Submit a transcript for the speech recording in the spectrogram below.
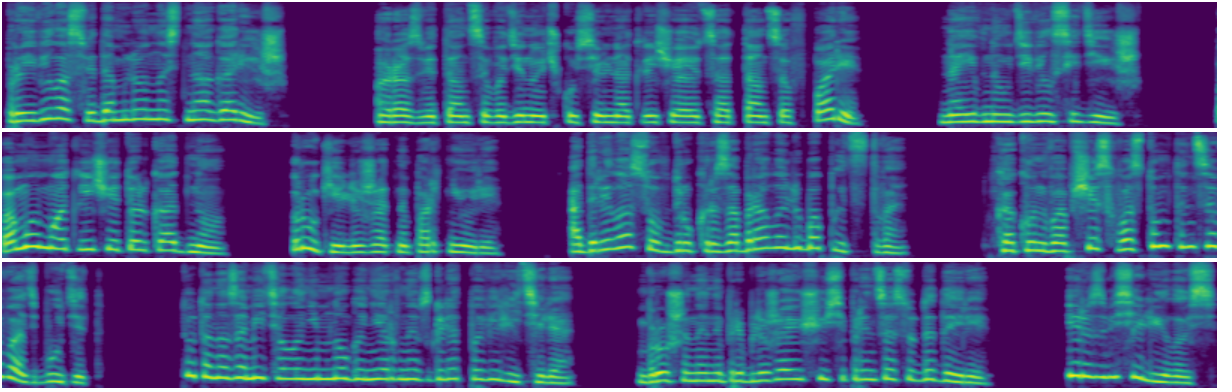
Проявил осведомленность на Агариш. «А разве танцы в одиночку сильно отличаются от танцев в паре?» Наивно удивился Дейш. «По-моему, отличие только одно. Руки лежат на партнере». А Дреласу вдруг разобрало любопытство. Как он вообще с хвостом танцевать будет? Тут она заметила немного нервный взгляд повелителя, брошенный на приближающуюся принцессу Дедери, и развеселилась.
